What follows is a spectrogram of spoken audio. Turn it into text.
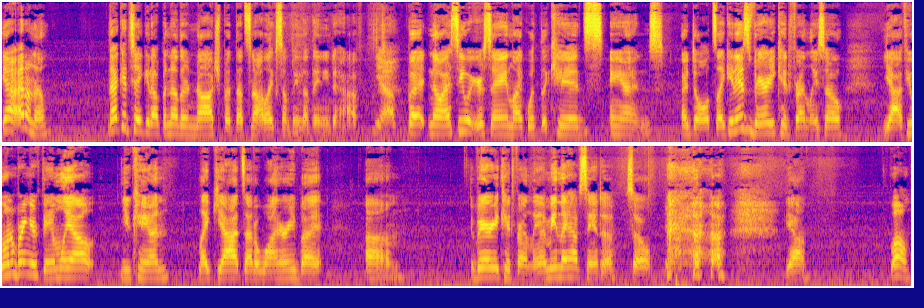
yeah, I don't know. That could take it up another notch, but that's not like something that they need to have. Yeah. But no, I see what you're saying, like with the kids and adults. Like it is very kid friendly. So yeah, if you want to bring your family out, you can. Like, yeah, it's at a winery, but um very kid friendly. I mean they have Santa, so yeah. Well,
